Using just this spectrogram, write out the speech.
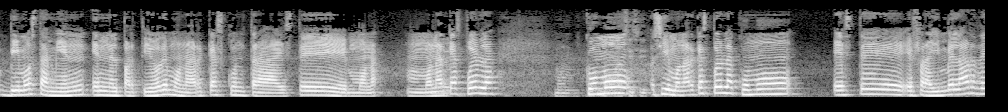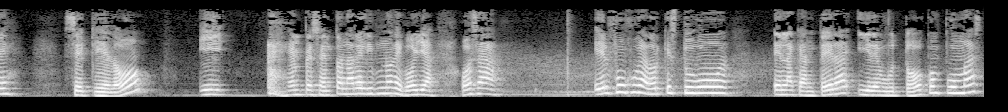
vimos también en el partido de Monarcas contra este Mona- Monarcas Puebla, Mon- como, Ah, sí, sí. sí, Monarcas Puebla, como este Efraín Velarde se quedó y empezó a entonar el himno de Goya. O sea, él fue un jugador que estuvo en la cantera y debutó con Pumas,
